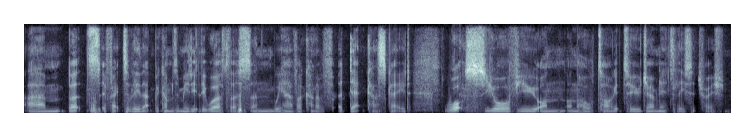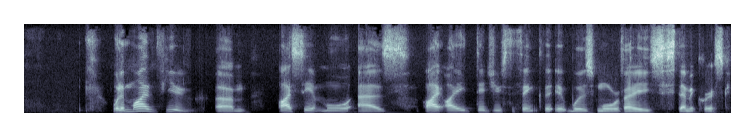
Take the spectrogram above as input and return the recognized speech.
um, but effectively that becomes immediately worthless and we have a kind of a debt cascade? What's your view on, on the whole Target 2 German Italy situation? Well, in my view, um, I see it more as I, I did used to think that it was more of a systemic risk.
